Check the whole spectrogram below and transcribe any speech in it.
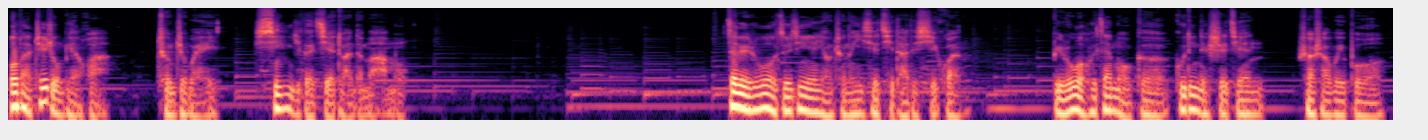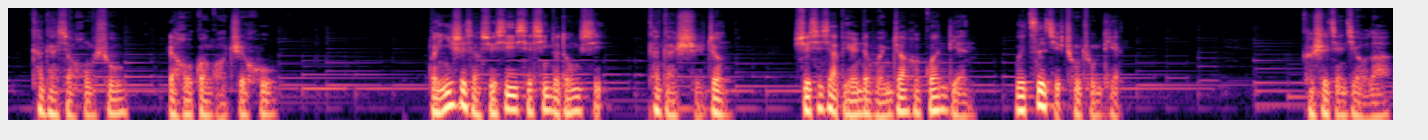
我把这种变化称之为。新一个阶段的麻木。再比如，我最近也养成了一些其他的习惯，比如我会在某个固定的时间刷刷微博、看看小红书，然后逛逛知乎。本意是想学习一些新的东西，看看时政，学习下别人的文章和观点，为自己充充电。可时间久了，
